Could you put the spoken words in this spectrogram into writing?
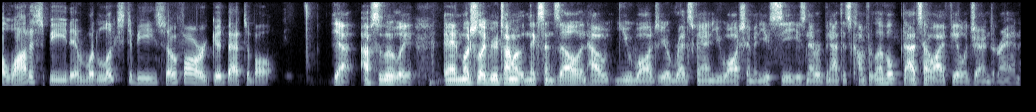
a lot of speed and what looks to be so far good bat to ball. Yeah, absolutely. And much like we were talking about with Nick Senzel and how you watch, you're a Reds fan, you watch him and you see he's never been at this comfort level. That's how I feel with Jarren Duran.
